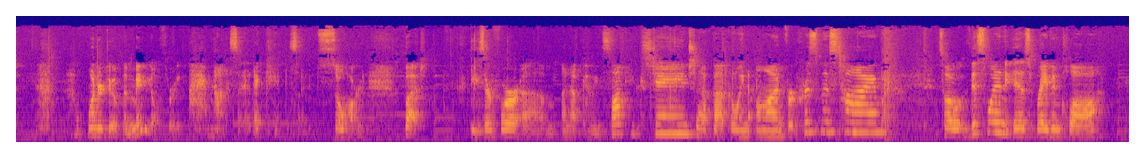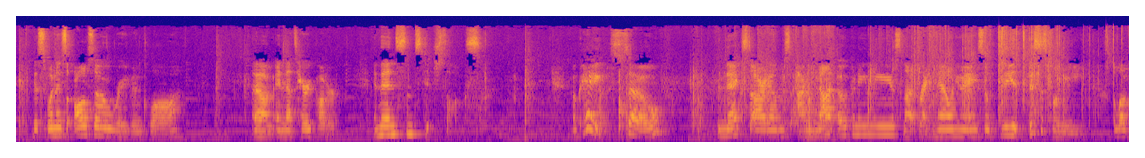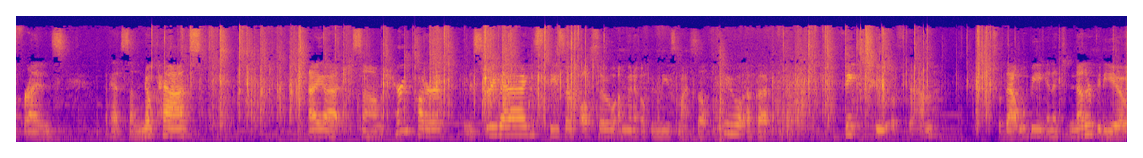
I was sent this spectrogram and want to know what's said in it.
one or two of them, maybe all three. I have not decided, I can't decide, it's so hard. But these are for um, an upcoming sock exchange that I've got going on for Christmas time. So this one is Ravenclaw. This one is also Ravenclaw. Um, and that's Harry Potter. And then some Stitch socks. Okay, so the next items, I'm not opening these, not right now anyway. So this is for me. I love Friends. I got some notepads. I got some Harry Potter mystery bags. These are also, I'm gonna open these myself too. I've got, I think, two of them. So that will be in another video.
